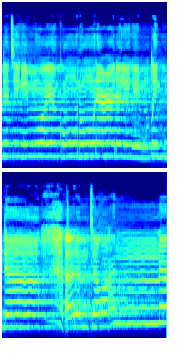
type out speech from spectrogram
بعبادتهم ويكونون عليهم ضدا. ألم تر أنا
